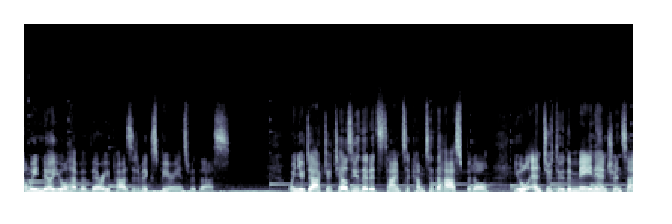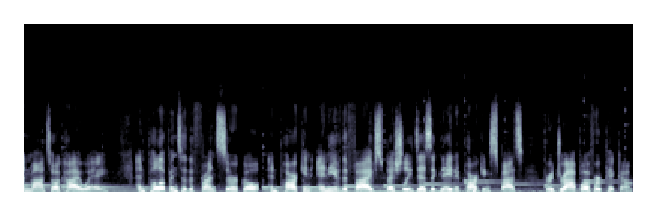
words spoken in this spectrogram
and we know you'll have a very positive experience with us. When your doctor tells you that it's time to come to the hospital, you will enter through the main entrance on Montauk Highway and pull up into the front circle and park in any of the five specially designated parking spots for a drop-off or pickup.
